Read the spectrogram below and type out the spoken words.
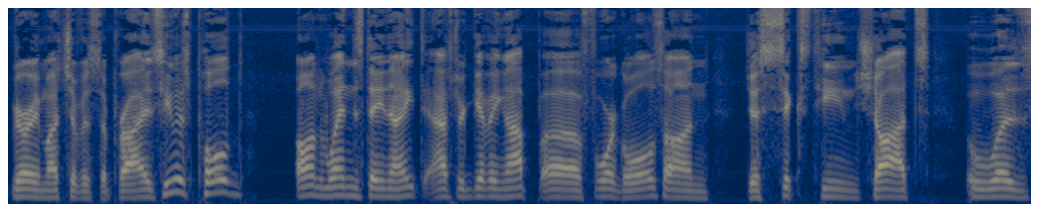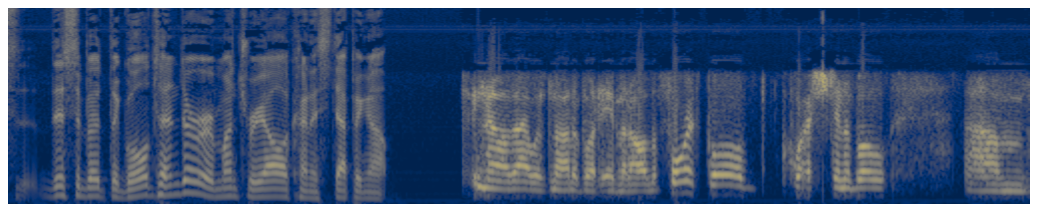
very much of a surprise. He was pulled on Wednesday night after giving up uh, four goals on just 16 shots. Was this about the goaltender or Montreal kind of stepping up? No, that was not about him at all. The fourth goal, questionable. Um,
